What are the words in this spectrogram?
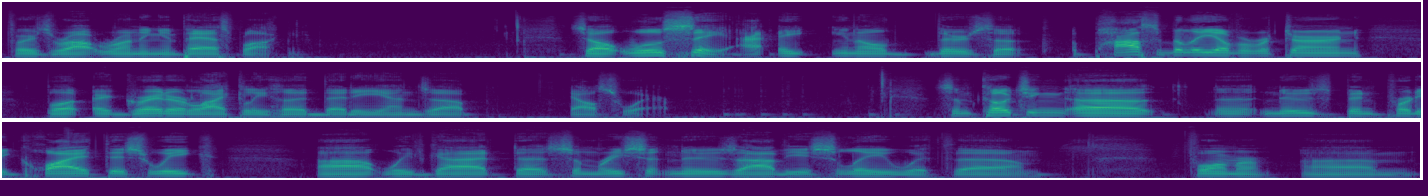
for his route running and pass blocking. So we'll see. I, you know, there's a, a possibility of a return, but a greater likelihood that he ends up elsewhere. Some coaching uh, uh, news been pretty quiet this week. Uh, we've got uh, some recent news, obviously, with um, former um,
